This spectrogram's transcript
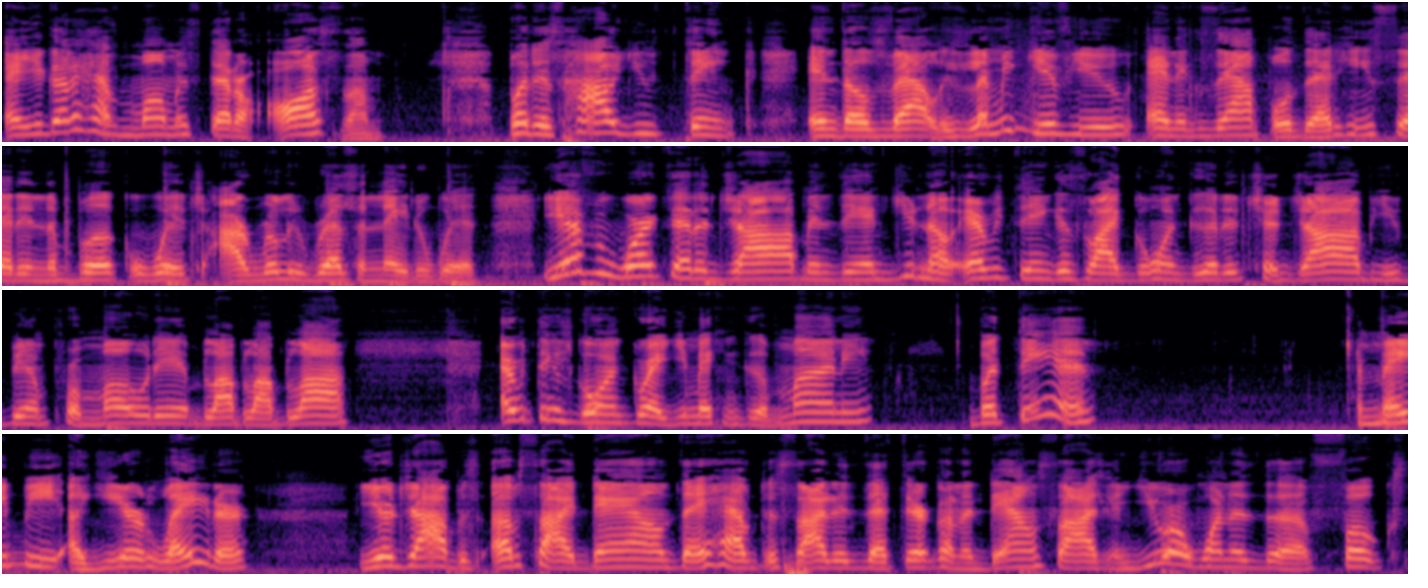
and you're going to have moments that are awesome. But it's how you think in those valleys. Let me give you an example that he said in the book, which I really resonated with. You ever worked at a job and then, you know, everything is like going good at your job. You've been promoted, blah, blah, blah. Everything's going great. You're making good money. But then maybe a year later, your job is upside down. They have decided that they're going to downsize, and you are one of the folks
